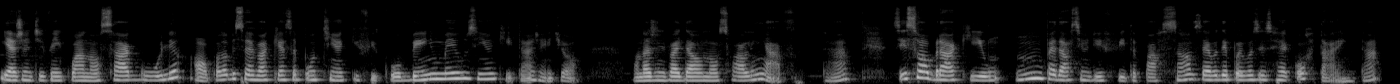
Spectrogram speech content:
E a gente vem com a nossa agulha, ó, pode observar que essa pontinha aqui ficou bem no meiozinho aqui, tá, gente, ó. Onde a gente vai dar o nosso alinhavo, tá? Se sobrar aqui um, um pedacinho de fita passando, serve depois vocês recortarem, tá?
